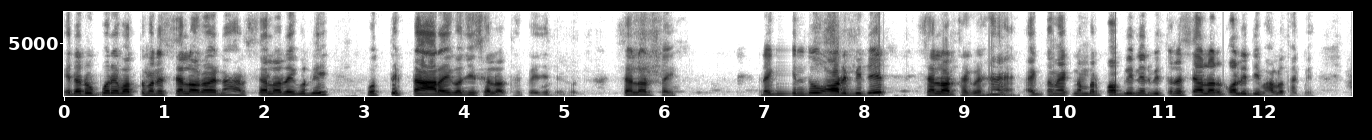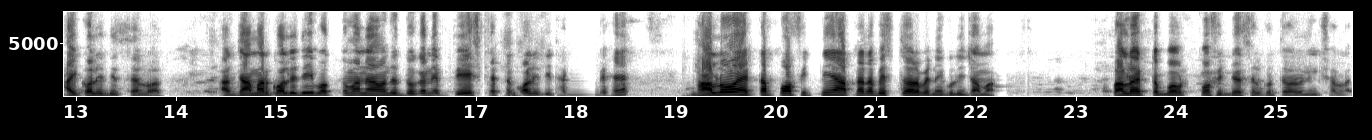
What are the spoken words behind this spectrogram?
এটার উপরে বর্তমানে স্যালোয়ার হয় না, আর স্যালোয়ার এগুলি প্রত্যেকটা আড়াই গজি স্যালোয়ার থাকবে এই যে দেখুন স্যালোয়ার সাইজ এটা কিন্তু অরবিটের স্যালোয়ার থাকবে হ্যাঁ একদম এক নম্বর পবলিনের ভিতরে স্যালোয়ার কোয়ালিটি ভালো থাকবে হাই কোয়ালিটির স্যালোয়ার আর জামার কোয়ালিটি বর্তমানে আমাদের দোকানে বেস্ট একটা কোয়ালিটি থাকবে হ্যাঁ। ভালো একটা প্রফিট নিয়ে আপনারা বেচতে পারবেন এগুলি জামা। ভালো একটা প্রফিট নিয়ে সেল করতে পারবেন ইনশাল্লাহ।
